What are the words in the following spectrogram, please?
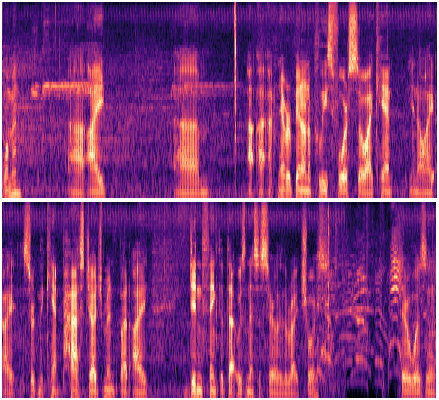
woman. Uh, I, um, I, have never been on a police force, so I can't, you know, I, I certainly can't pass judgment, but I didn't think that that was necessarily the right choice. There was a,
